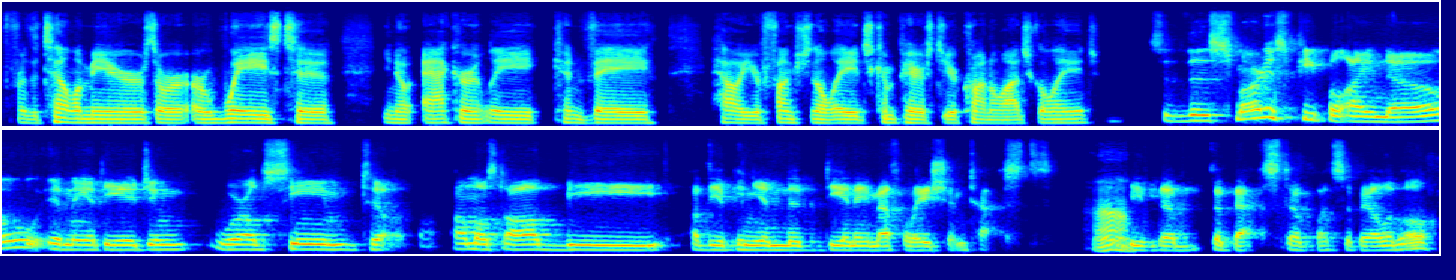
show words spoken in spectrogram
for the telomeres or, or ways to you know accurately convey how your functional age compares to your chronological age so the smartest people I know in the anti-aging world seem to almost all be of the opinion that DNA methylation tests oh. would be the, the best of what's available.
